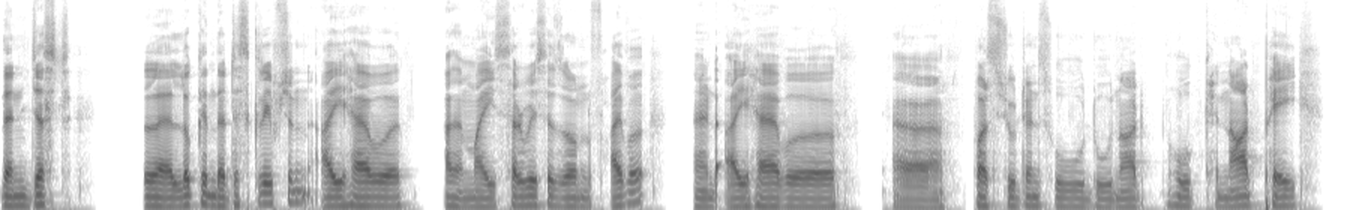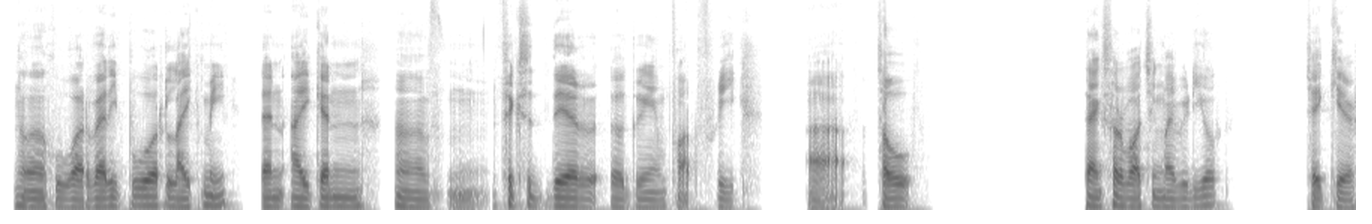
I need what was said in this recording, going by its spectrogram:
then just uh, look in the description. I have uh, uh, my services on fiverr and i have uh, uh, for students who do not who cannot pay uh, who are very poor like me then i can uh, fix their uh, game for free. So thanks for watching my video. Take care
